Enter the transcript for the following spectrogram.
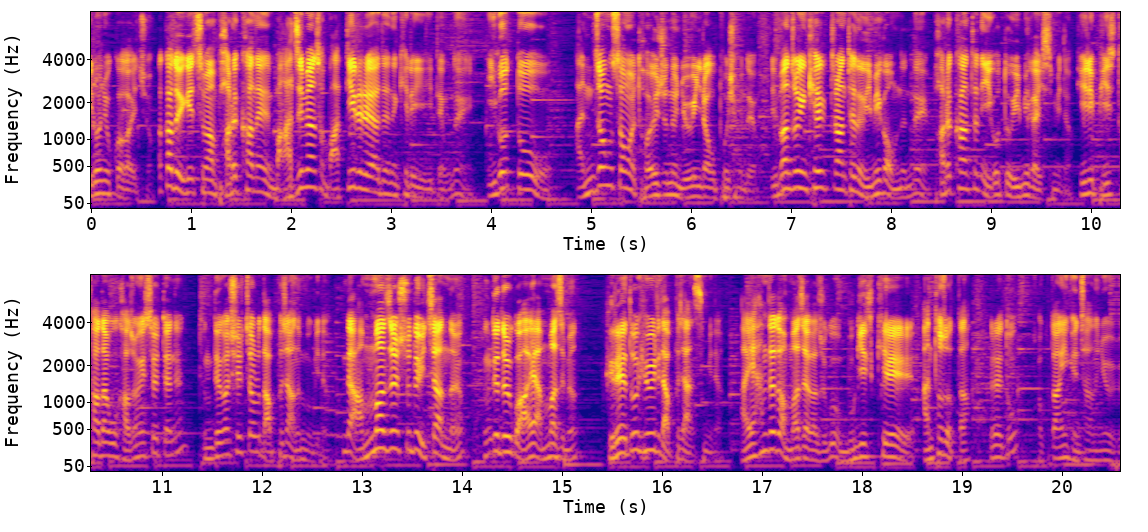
이런 효과가 있죠. 아까도 얘기했지만 바르카는 맞으면서 맞딜을 해야 되는 캐릭이기 때문에 이것도 안정성을 더해주는 요인이라고 보시면 돼요. 일반적인 캐릭터한테는 의미가 없는데 바르카한테는 이것 도 의미가 있습니다. 딜이 비슷하다고 가정했을 때는 등대가 실제로 나쁘지 않은 무기다. 근데 안 맞을 수도 있지 않나요? 등대 들고 아예 안 맞으면? 그래도 효율이 나쁘지 않습니다. 아예 한 대도 안 맞아가지고 무기 스킬 안 터졌다. 그래도 적당히 괜찮은 효율.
